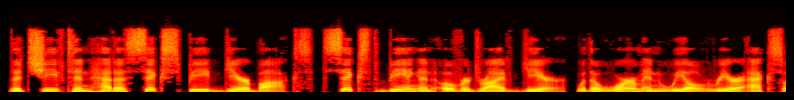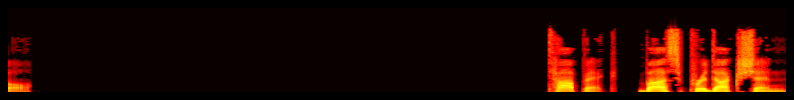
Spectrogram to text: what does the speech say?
The Chieftain had a six-speed gearbox, sixth being an overdrive gear, with a worm and wheel rear axle. Bus production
